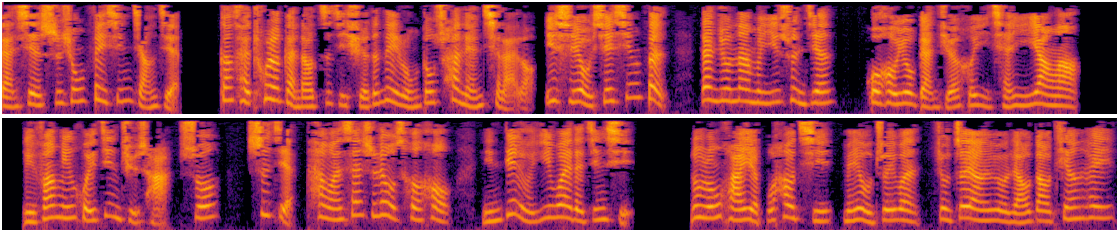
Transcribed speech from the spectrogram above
感谢师兄费心讲解。刚才突然感到自己学的内容都串联起来了，一时有些兴奋，但就那么一瞬间，过后又感觉和以前一样了。”李方明回敬举茶，说：“师姐看完三十六册后，您定有意外的惊喜。”陆荣华也不好奇，没有追问。就这样又聊到天黑，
